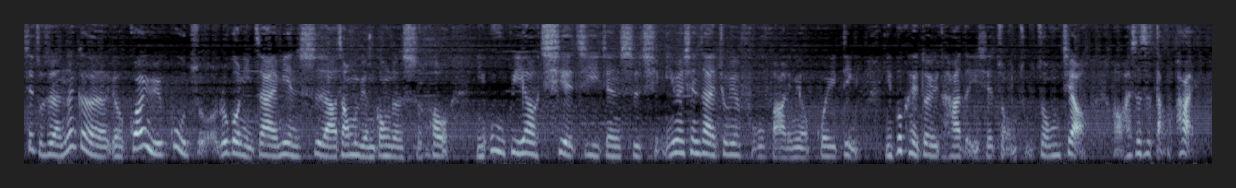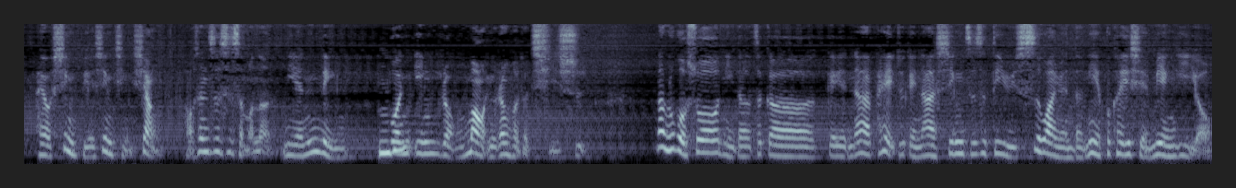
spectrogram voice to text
谢主持人，那个有关于雇主，如果你在面试啊、招募员工的时候，你务必要切记一件事情，因为现在就业服务法里面有规定，你不可以对于他的一些种族、宗教，哦，还是是党派，还有性别、性倾向，好，甚至是什么呢？年龄、婚姻、容貌有任何的歧视。那如果说你的这个给人家的配，就给人家的薪资是低于四万元的，你也不可以写面议哦。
